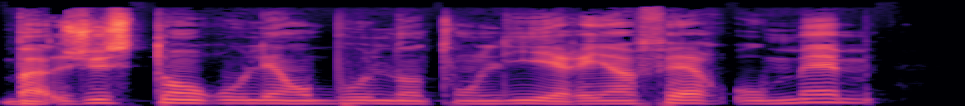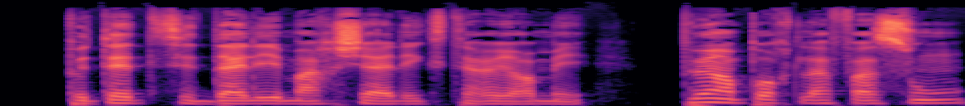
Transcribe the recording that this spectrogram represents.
bah, juste t'enrouler en boule dans ton lit et rien faire, ou même peut-être c'est d'aller marcher à l'extérieur, mais peu importe la façon,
